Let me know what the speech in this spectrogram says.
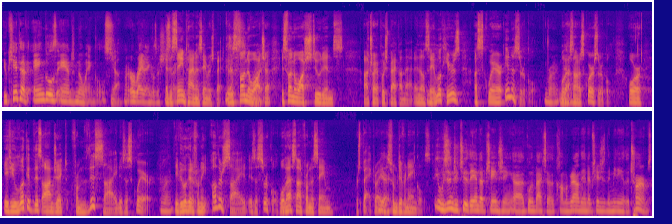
You can't have angles and no angles. Yeah. Or right angles, I should At the same time, in the same respect, because it's fun to watch. right. uh, It's fun to watch students uh, try to push back on that, and they'll say, "Look, here's a square in a circle." Right, Well, that's not a square circle. Or if you look at this object from this side, it's a square. Right. If you look at it from the other side, it's a circle. Well, that's not from the same respect, right? Yeah. It's from different angles. Yeah, Which is interesting too. They end up changing, uh, going back to common ground. They end up changing the meaning of the terms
